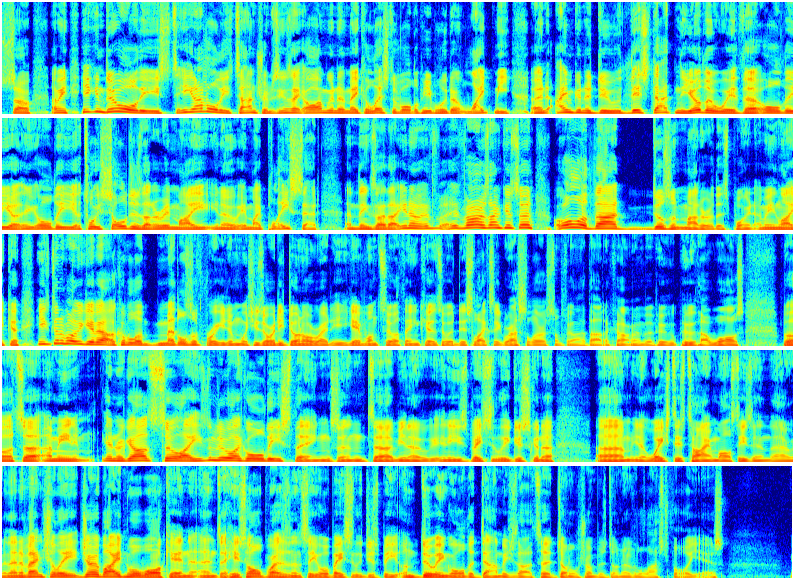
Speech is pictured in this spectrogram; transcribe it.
So I mean, he can do all these. He can have all these tantrums. He can say, "Oh, I'm going to make a list of all the people who don't like me, and I'm going to do this, that, and the other with uh, all the uh, all the uh, toy soldiers that are in my you know in my play set and things like that." You know, if, as far as I'm concerned, all of that doesn't matter at this point. I mean, like uh, he's going to probably give out a couple of medals of freedom, which he's already done already. He gave one to I think uh, to a dyslexic wrestler or something like that. I can't remember who who that was, but uh, I mean, in regards to like he's going to do like all these things, and you know, and he's basically just going to um, you know, waste his time whilst he's in there. And then eventually Joe Biden will walk in and his whole presidency will basically just be undoing all the damage that uh, Donald Trump has done over the last four years.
